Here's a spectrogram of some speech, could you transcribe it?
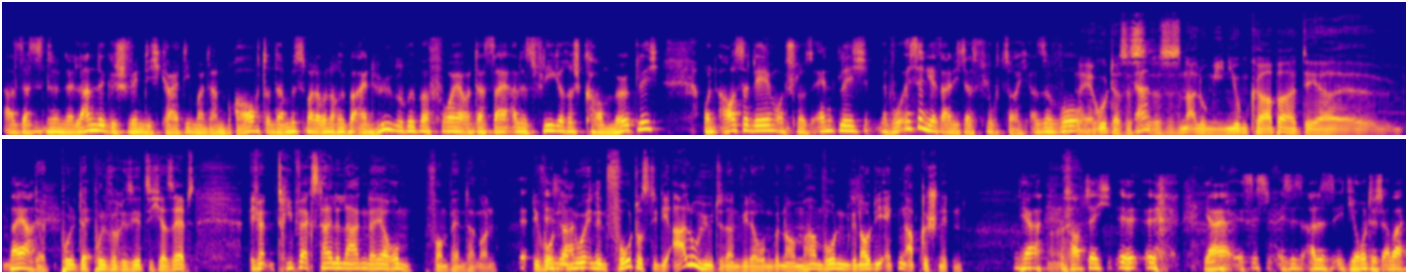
Also das ist eine Landegeschwindigkeit, die man dann braucht. Und da müsste man aber noch über einen Hügel rüber vorher. Und das sei alles fliegerisch kaum möglich. Und außerdem und schlussendlich, wo ist denn jetzt eigentlich das Flugzeug? Also wo? Naja gut, das ist, ja? das ist ein Aluminiumkörper, der, äh, naja, der, pul der pulverisiert sich ja selbst. Ich meine, Triebwerksteile lagen da ja rum vom Pentagon. Die wurden dann nur in den Fotos, die die Aluhüte dann wiederum genommen haben, wurden genau die Ecken abgeschnitten. Ja, hauptsächlich, äh, äh, ja, es ist, es ist alles idiotisch, aber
